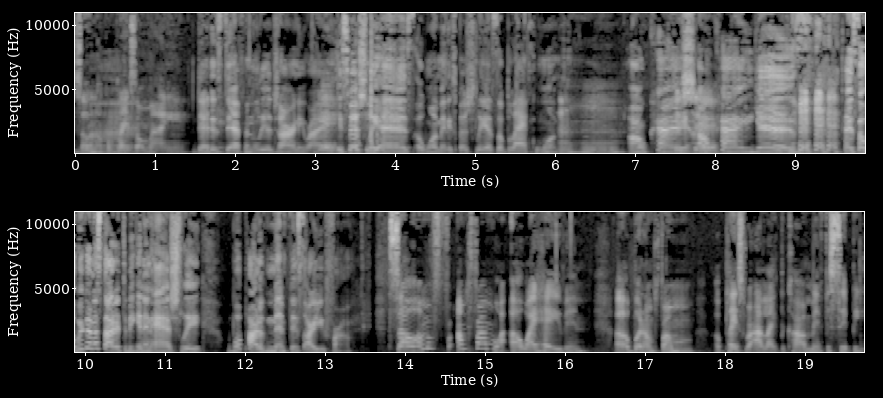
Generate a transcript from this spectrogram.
So no complaints on my end. That is definitely a journey, right? Yeah. Especially as a woman, especially as a black woman. Mm-hmm. Okay, sure. okay, yes. okay, so we're gonna start at the beginning. Ashley, what part of Memphis are you from? so I'm a, fr- I'm from uh, Whitehaven, uh, but I'm from a place where I like to call Mississippi.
